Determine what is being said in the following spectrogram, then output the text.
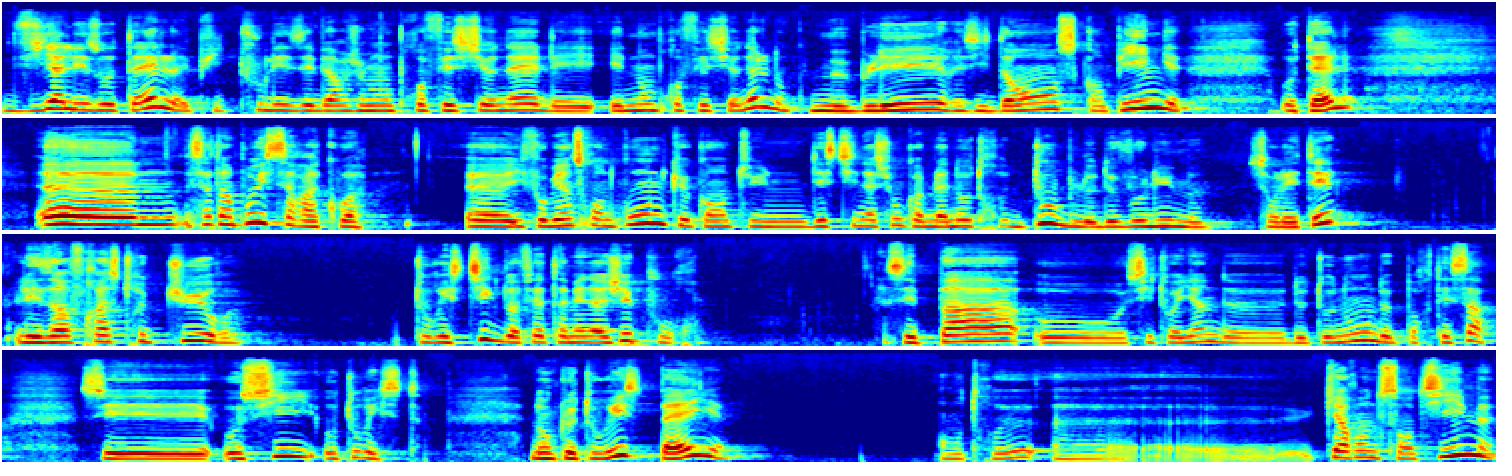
via les hôtels et puis tous les hébergements professionnels et, non professionnels, donc meublés, résidences, camping, hôtels. Euh, cet impôt, il sert à quoi? Euh, Il faut bien se rendre compte que quand une destination comme la nôtre double de volume sur l'été, les infrastructures touristiques doivent être aménagées pour. C'est pas aux citoyens de, de de porter ça, c'est aussi aux touristes. Donc le touriste paye entre 40 euh, centimes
